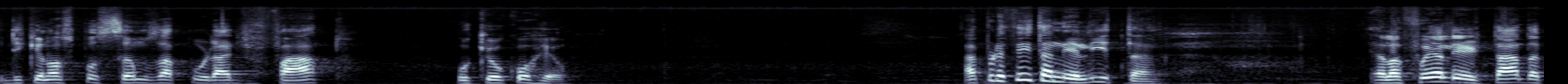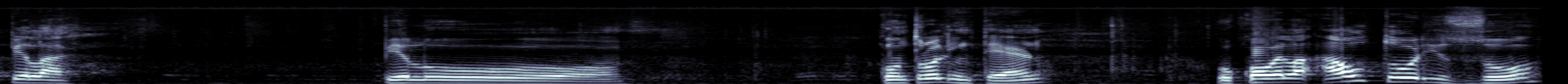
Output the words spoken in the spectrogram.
de que nós possamos apurar de fato o que ocorreu. A prefeita Nelita, ela foi alertada pela pelo controle interno, o qual ela autorizou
